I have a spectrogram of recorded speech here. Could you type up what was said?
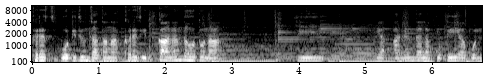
खरंच बोटीतून जाताना खरंच इतका आनंद होतो ना की या आनंदाला कुठेही आपण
